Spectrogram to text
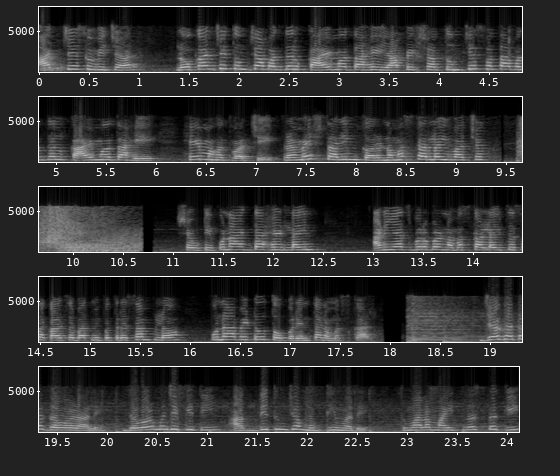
आजचे सुविचार लोकांचे तुमच्याबद्दल काय मत आहे यापेक्षा तुमचे स्वतःबद्दल काय मत आहे हे महत्त्वाचे रमेश तालीमकर नमस्कार लाईव्ह वाचक. शेवटी पुन्हा एकदा हेडलाईन आणि याचबरोबर नमस्कार लाईव्हचं सकाळचं बातमीपत्र संपलं. पुन्हा भेटू तोपर्यंत नमस्कार. जग आता जवळ आले. जवळ म्हणजे किती? अगदी तुमच्या मुठ्ठीमध्ये. तुम्हाला माहीत नसतं की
